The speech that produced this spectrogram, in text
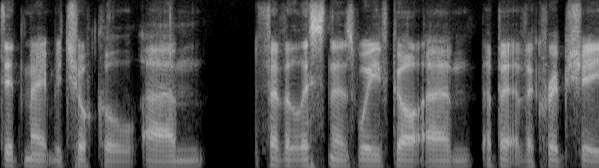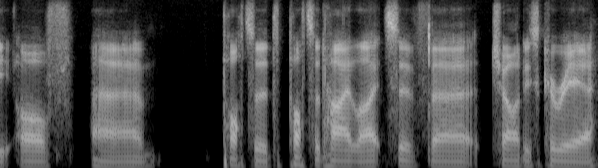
did make me chuckle. Um, for the listeners, we've got um, a bit of a crib sheet of um, potted potted highlights of uh, Chardy's career,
